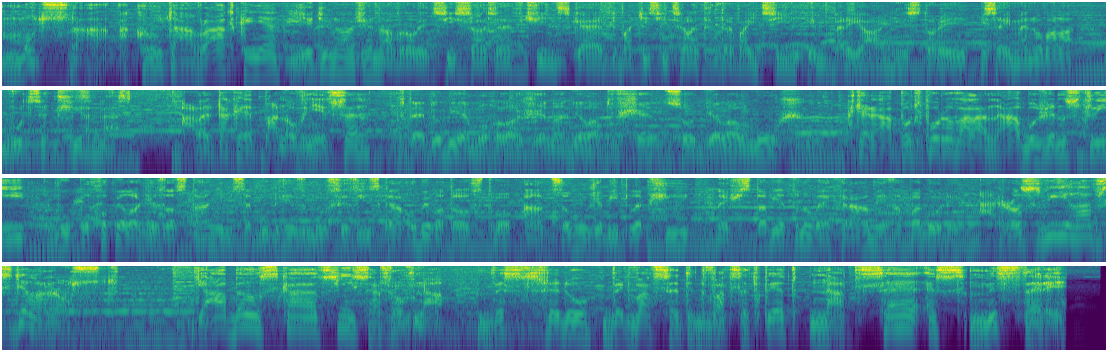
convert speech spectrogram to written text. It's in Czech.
Mocná a krutá vládkyně, Jediná žena v roli císaře v čínské 2000 let trvající imperiální historii se jmenovala Wu Zetian. ale také panovnice, V té době mohla žena dělat vše, co dělal muž. která podporovala náboženství Wu pochopila, že zastáním se buddhismu si získá obyvatelstvo a co může být lepší, než stavět nové chrámy a pagody. a rozvíjela vzdělanost. Ďábelská císařovna ve středu ve 2025 na CS Mystery.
